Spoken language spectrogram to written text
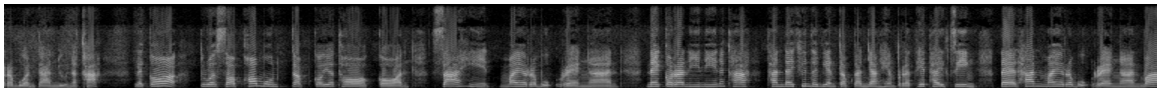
กระบวนการอยู่นะคะ และก็ตรวจสอบข้อมูลกับกยทก่อน สาเหตุไม่ระบุแรงงาน ในกรณีนี้นะคะ ท่านได้ขึ้นทะเบียนกับการยางแห่งประเทศไทยจริง แต่ท่านไม่ระบุแรงงานว่า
